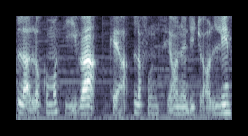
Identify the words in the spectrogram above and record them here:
la locomotiva che ha la funzione di jolly.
